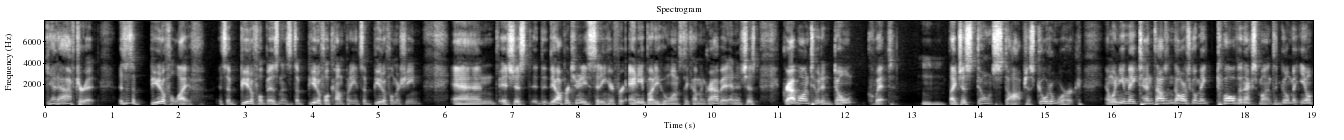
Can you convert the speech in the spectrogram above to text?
get after it. This is a beautiful life it's a beautiful business it's a beautiful company it's a beautiful machine and it's just the opportunity is sitting here for anybody who wants to come and grab it and it's just grab onto it and don't quit mm-hmm. like just don't stop just go to work and when you make $10000 go make 12 the next month and go make you know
